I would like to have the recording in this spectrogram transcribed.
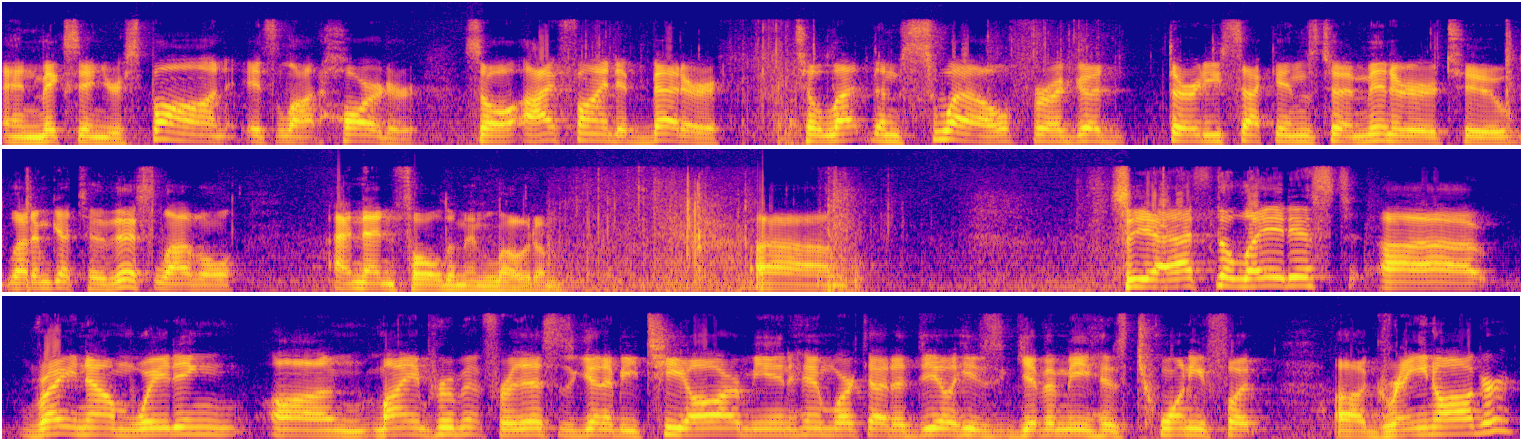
and mix in your spawn, it's a lot harder. So I find it better to let them swell for a good 30 seconds to a minute or two, let them get to this level, and then fold them and load them. Um, so yeah, that's the latest. Uh, right now I'm waiting on my improvement for this is gonna be TR. Me and him worked out a deal. He's given me his 20 foot uh, grain auger.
